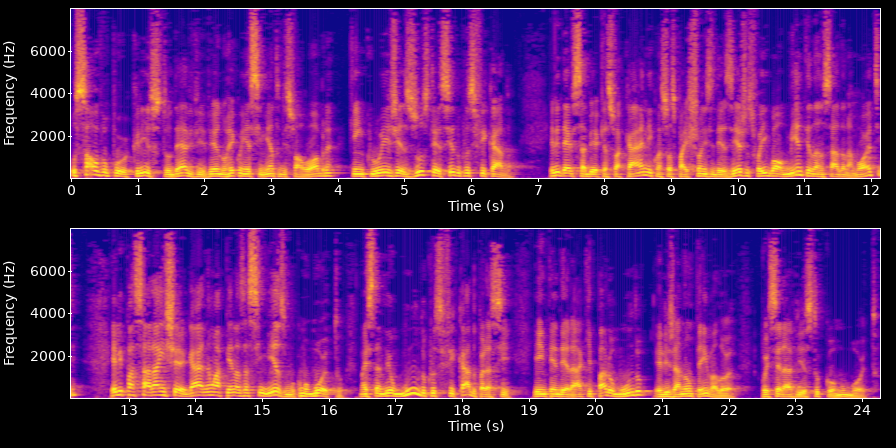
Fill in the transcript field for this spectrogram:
O salvo por Cristo deve viver no reconhecimento de sua obra, que inclui Jesus ter sido crucificado. Ele deve saber que a sua carne, com as suas paixões e desejos, foi igualmente lançada na morte. Ele passará a enxergar não apenas a si mesmo como morto, mas também o mundo crucificado para si, e entenderá que para o mundo ele já não tem valor, pois será visto como morto.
